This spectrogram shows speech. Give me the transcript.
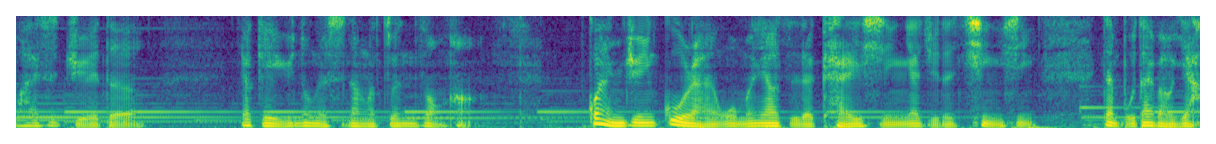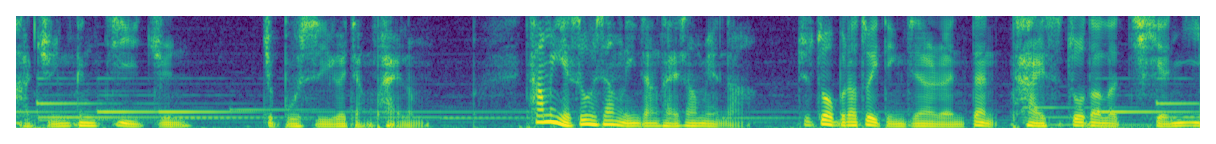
我还是觉得要给运动员适当的尊重哈。冠军固然我们要值得开心，要觉得庆幸，但不代表亚军跟季军就不是一个奖牌了。他们也是会上领奖台上面的，就做不到最顶尖的人，但他还是做到了前一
